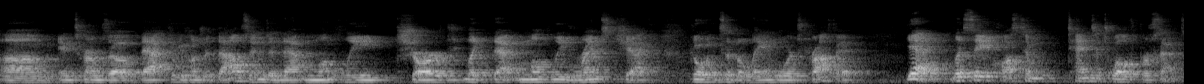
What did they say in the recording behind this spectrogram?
Um, in terms of that 300,000 and that monthly charge, like that monthly rent check going to the landlord's profit, yeah, let's say it cost him 10 to 12 percent.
